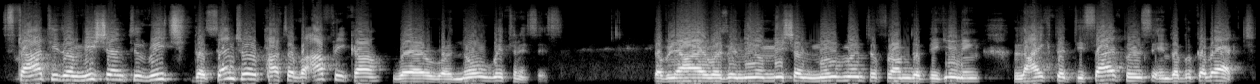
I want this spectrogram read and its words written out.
started a mission to reach the central part of Africa where there were no witnesses. WI was a new mission movement from the beginning, like the disciples in the book of Acts.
